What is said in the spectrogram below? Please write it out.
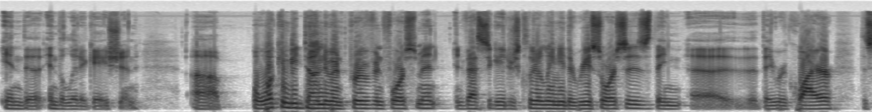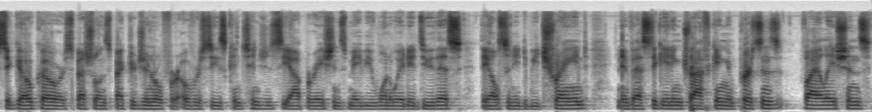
in, the, in the litigation. Uh, but what can be done to improve enforcement? Investigators clearly need the resources they, uh, that they require. The SIGOCO, or Special Inspector General for Overseas Contingency Operations, may be one way to do this. They also need to be trained in investigating trafficking and persons violations.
